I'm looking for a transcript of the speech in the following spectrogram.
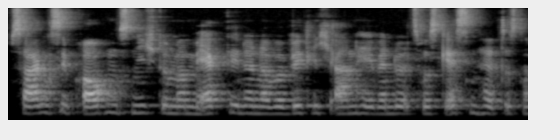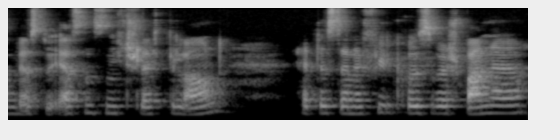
sagen, sie brauchen es nicht und man merkt ihnen aber wirklich an, hey, wenn du jetzt was gegessen hättest, dann wärst du erstens nicht schlecht gelaunt, hättest eine viel größere Spanne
